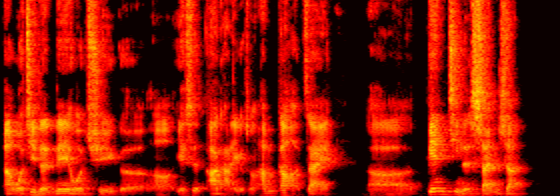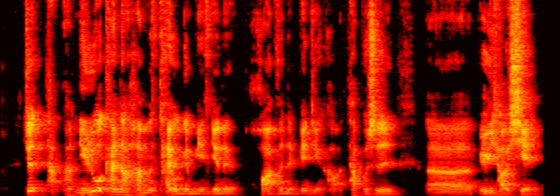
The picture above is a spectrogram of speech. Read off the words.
啊、我记得那天我去一个呃，也是阿卡的一个村，他们刚好在呃边境的山上，就他他你如果看到他们泰国跟缅甸的划分的边境号，它不是呃有一条线，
